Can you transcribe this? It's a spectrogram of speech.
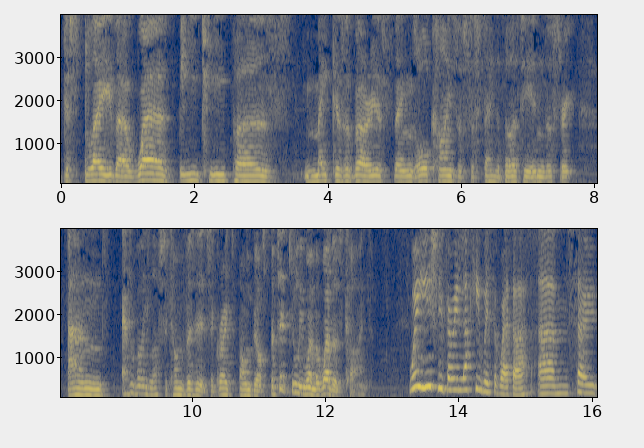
display their wares, beekeepers, makers of various things, all kinds of sustainability industry, and everybody loves to come visit. It's a great ambiance, particularly when the weather's kind. We're usually very lucky with the weather, um, so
